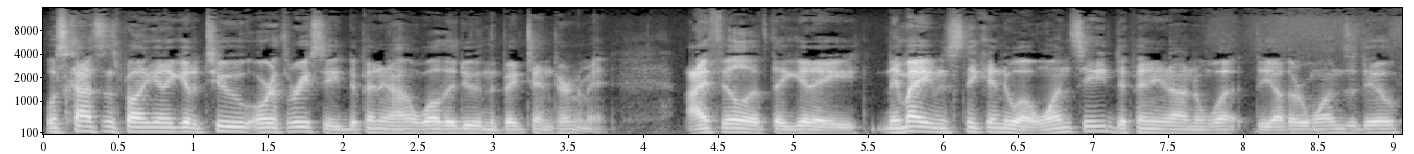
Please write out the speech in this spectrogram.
Wisconsin's probably going to get a two or a three seed depending on how well they do in the Big Ten tournament. I feel if they get a, they might even sneak into a one seed depending on what the other ones do.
